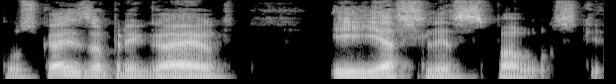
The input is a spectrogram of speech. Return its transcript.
Пускай запрягают. И я слез с повозки.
